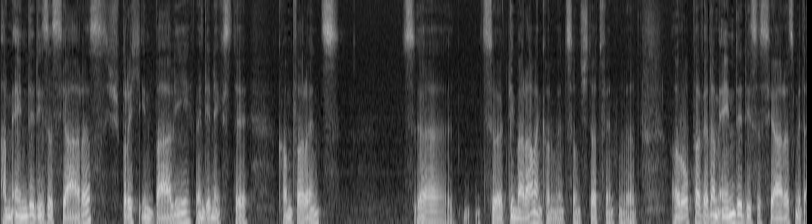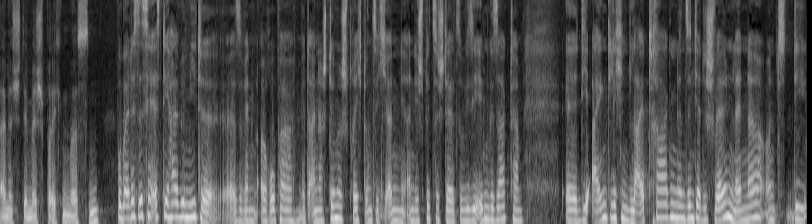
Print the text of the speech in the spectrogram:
am Ende dieses Jahres, sprich in Bali, wenn die nächste Konferenz äh, zur Klimarahmenkonvention stattfinden wird. Europa wird am Ende dieses Jahres mit einer Stimme sprechen müssen. Wobei das ist ja erst die halbe Miete, also wenn Europa mit einer Stimme spricht und sich an, an die Spitze stellt, so wie Sie eben gesagt haben. Äh, die eigentlichen Leidtragenden sind ja die Schwellenländer und die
